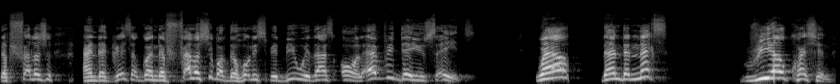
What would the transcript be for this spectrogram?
the fellowship and the grace of God, and the fellowship of the Holy Spirit be with us all. Every day you say it. Well, then the next real question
